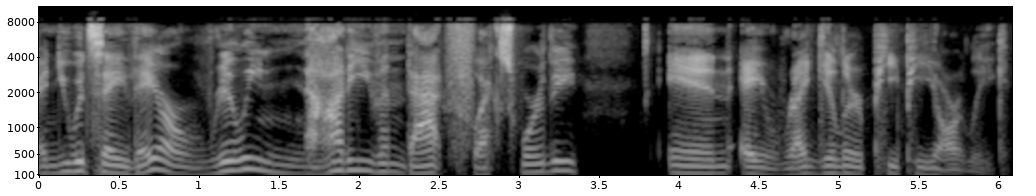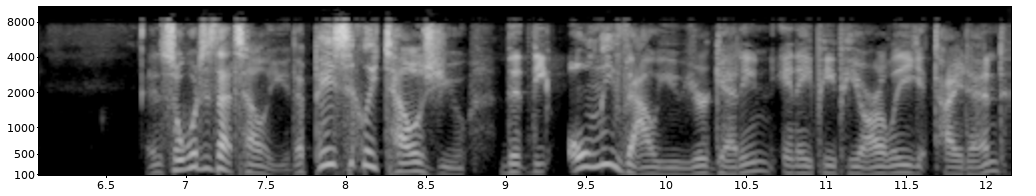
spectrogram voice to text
and you would say they are really not even that flex worthy in a regular PPR league. And so, what does that tell you? That basically tells you that the only value you're getting in a PPR league at tight end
